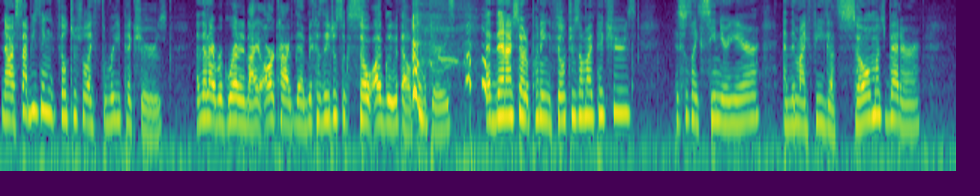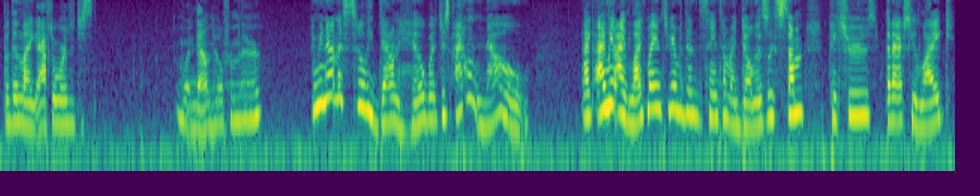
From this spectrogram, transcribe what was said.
No, I stopped using filters for like three pictures. And then I regretted I archived them because they just look so ugly without filters. and then I started putting filters on my pictures. This was like senior year. And then my feed got so much better. But then, like, afterwards, it just, Went downhill from there. I mean, not necessarily downhill, but just, I don't know. Like, I mean, I like my Instagram, but then at the same time, I don't. There's like some pictures that I actually like,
